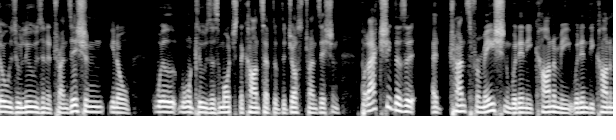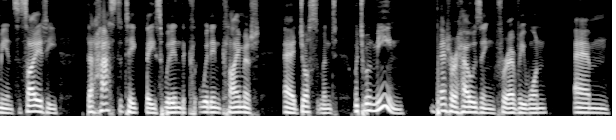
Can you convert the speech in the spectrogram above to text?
those who lose in a transition, you know, will won't lose as much. The concept of the just transition, but actually, there's a, a transformation within economy, within the economy and society that has to take place within the within climate uh, adjustment, which will mean better housing for everyone, um,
